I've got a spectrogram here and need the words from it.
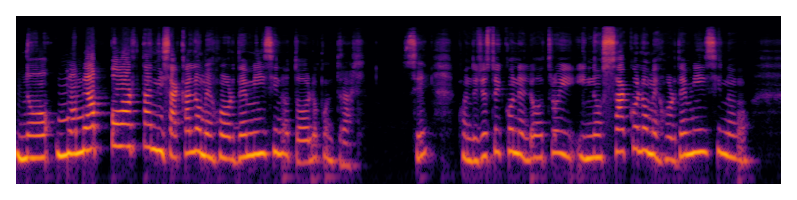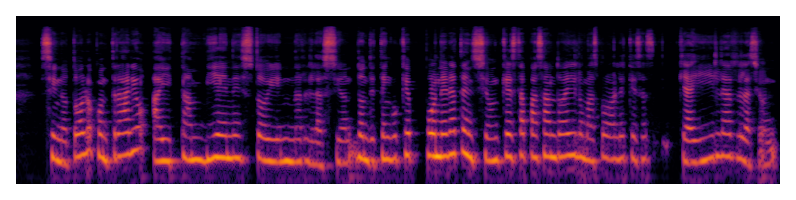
no, no me aporta ni saca lo mejor de mí, sino todo lo contrario, ¿sí? Cuando yo estoy con el otro y, no saco lo mejor de mí, sino sino todo lo contrario, ahí también estoy en una relación donde tengo que poner atención qué está pasando ahí. Lo más probable que es que ahí la relación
